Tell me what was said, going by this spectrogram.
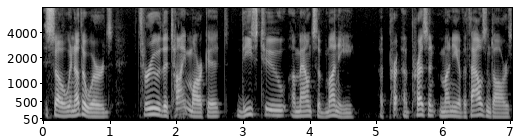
So, in other words, through the time market, these two amounts of money, a, pre a present money of $1,000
